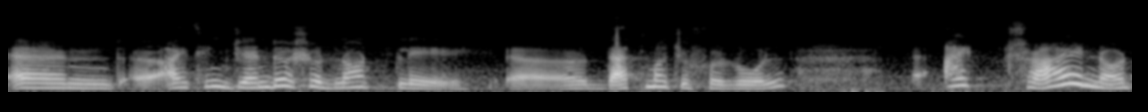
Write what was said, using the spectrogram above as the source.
And uh, I think gender should not play uh, that much of a role. I try not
